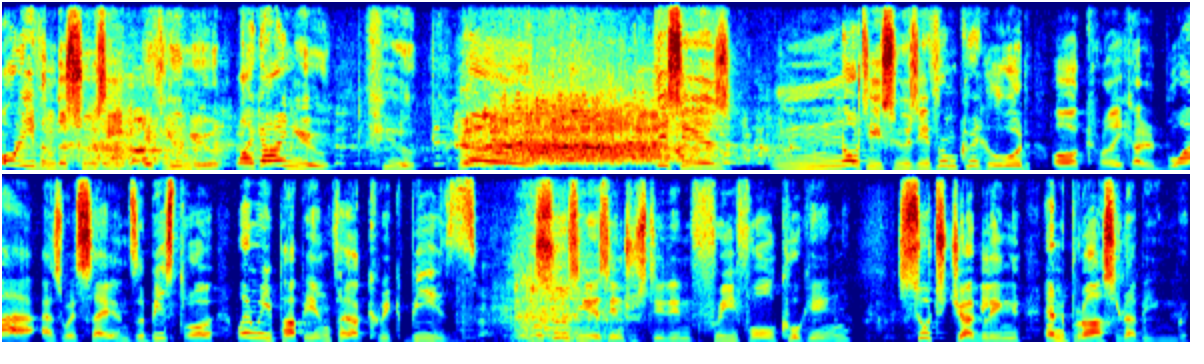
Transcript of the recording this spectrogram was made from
or even the Susie if you knew like I knew. Phew. No. This is Naughty Susie from Cricklewood, or Cricklebois, as we say in the bistro when we pop in for a quick bees. Susie is interested in free-fall cooking, soot juggling, and brass rubbing.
